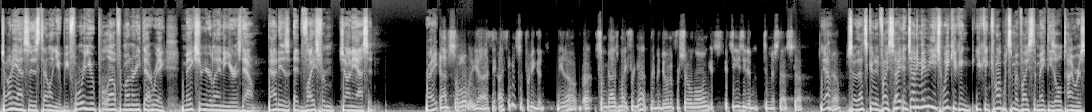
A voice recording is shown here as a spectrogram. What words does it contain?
Johnny Acid is telling you before you pull out from underneath that rig, make sure your landing gear is down. That is advice from Johnny Acid, right? Absolutely, yeah. I think I think it's a pretty good. You know, uh, some guys might forget. They've been doing it for so long. It's it's easy to to miss that step. Yeah. You know? So that's good advice. I- And Johnny, maybe each week you can you can come up with some advice to make these old timers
